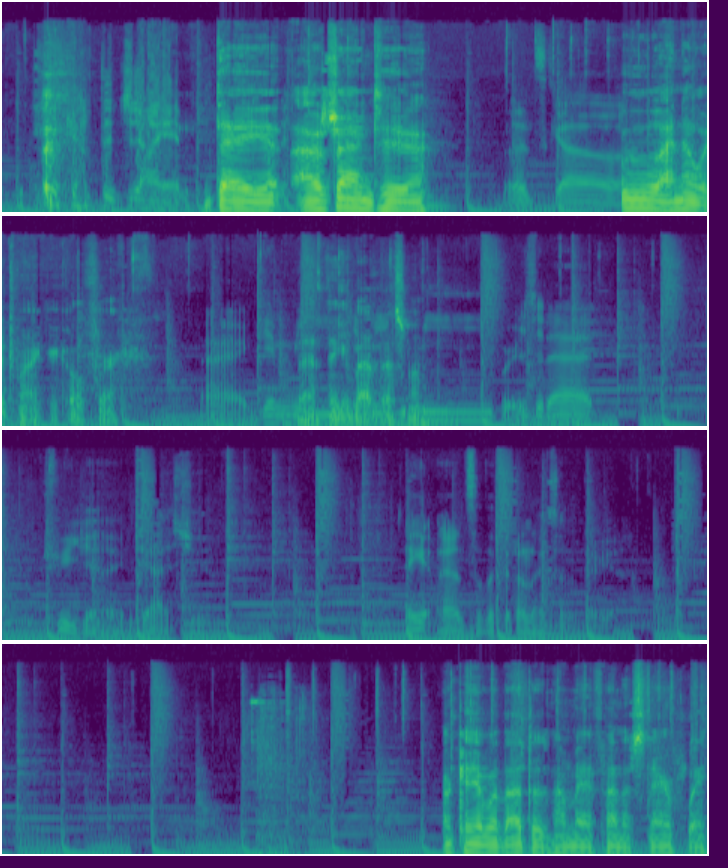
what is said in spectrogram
I got the giant. Dang it. I was trying to. Let's go. Ooh, I know which one I could go for. Alright, give me. Gotta think about this one. Where is it at? Tree giant. Got you. Dang it, I also looked at it on accident. There you Okay, well that doesn't help me. I found a snare flea.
